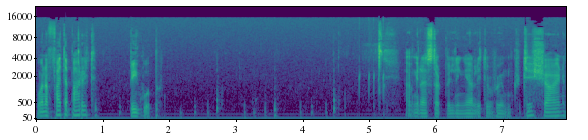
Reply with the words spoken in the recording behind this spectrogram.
Wanna fight about it? Big whoop. I'm gonna start building a little room to this.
